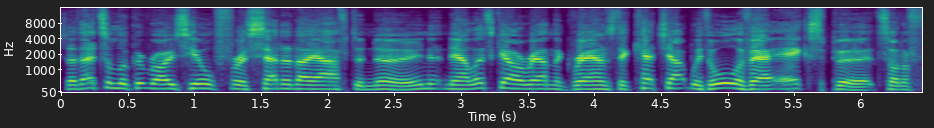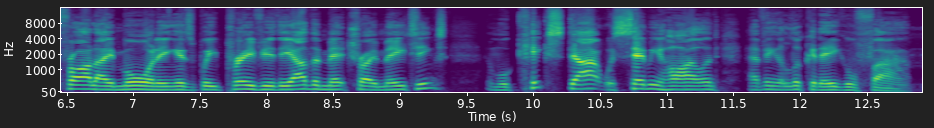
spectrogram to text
So that's a look at Rose Hill for a Saturday afternoon. Now let's go around the grounds to catch up with all of our experts on a Friday morning as we preview the other Metro meetings. And we'll kick start with Semi Highland having a look at Eagle Farm.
